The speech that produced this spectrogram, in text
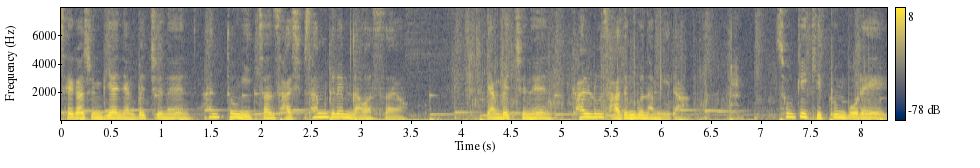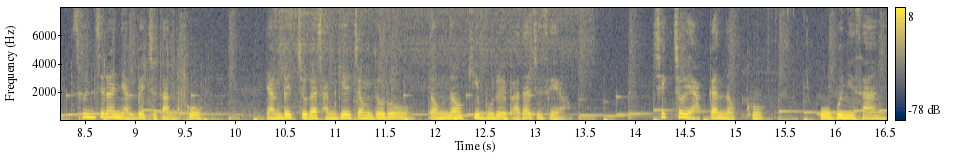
제가 준비한 양배추는 한 통 2043g 나왔어요. 양배추는 칼로 4등분 합니다. 속이 깊은 볼에 손질한 양배추 담고 양배추가 잠길 정도로 넉넉히 물을 받아주세요. 식초 약간 넣고 5분 이상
